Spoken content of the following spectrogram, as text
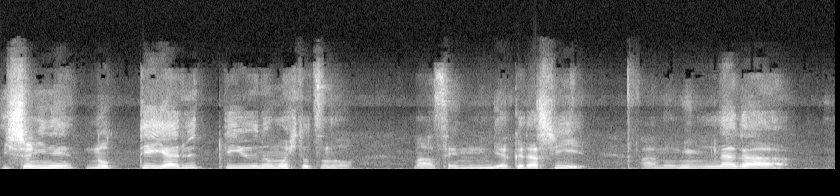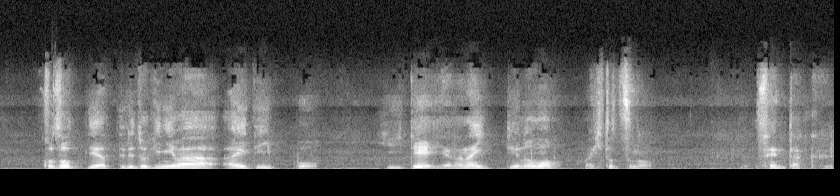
一緒にね、乗ってやるっていうのも一つの、まあ戦略だし、あのみんながこぞってやってる時には、あえて一歩引いてやらないっていうのも、まあ、一つの選択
